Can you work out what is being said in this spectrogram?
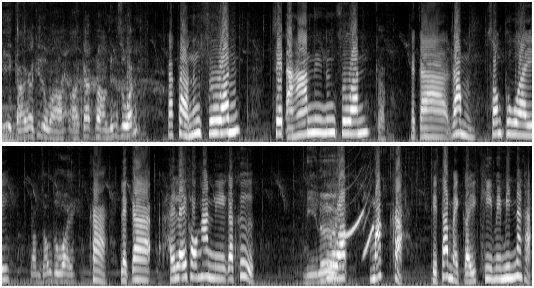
ที่การก็คือว่าอากาศเปล่าหนึ่งสวนกากพร้าวหนึ่งส่วน เศษอาหารนี่หนึ่งส่วน ครับ แล้วก็ร่ำสองถ้วย รำสองถ้วย ค่ะ แล้วก็ไฮไลท์ของหันนี้ก็คือนี่เลหยยวกมักค่ะที่ทำให้ไก่ขี้ไม่มิ้นนะคะ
